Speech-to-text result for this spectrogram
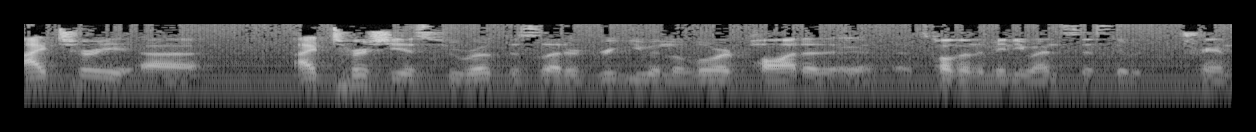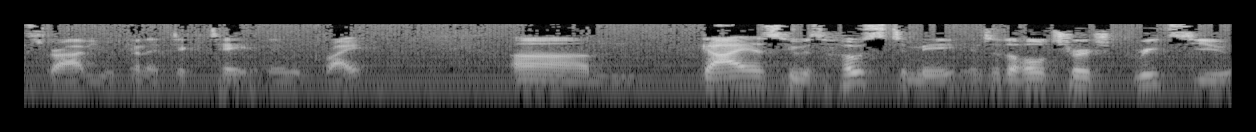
I, uh, I Tertius, who wrote this letter, greet you in the Lord. Paul had a, it's called an amanuensis. They would transcribe, you would kind of dictate, and they would write. Um, Gaius, who is host to me and to the whole church, greets you.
